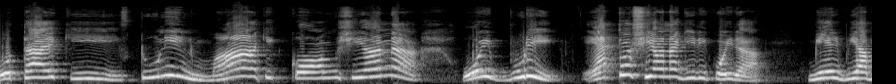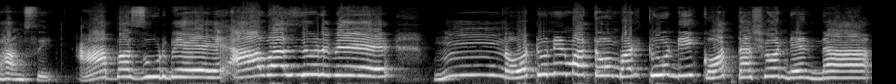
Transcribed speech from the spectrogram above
কোথায় কি? টুনির মা কি কম শিয়ানা? ওই বুড়ি এত শিয়ানাগিরি কইরা মেয়ের বিয়া ভাঙছে। আবার জুড়বে আবার জুড়বে। হুম, অটুনির মতো মা তোমার টুনি কথা শোনে না।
